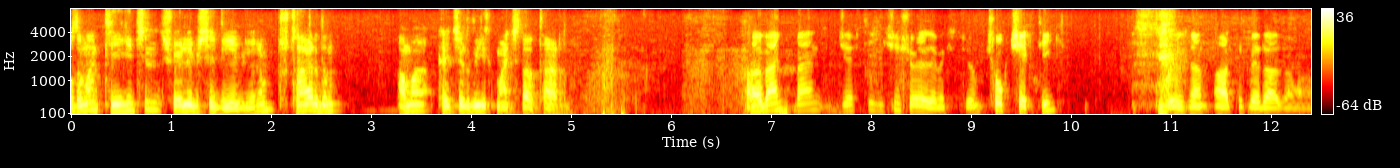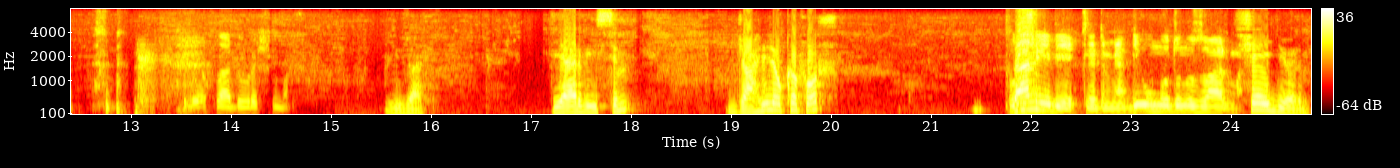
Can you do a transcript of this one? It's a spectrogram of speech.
O zaman Teague için şöyle bir şey diyebilirim. Tutardım ama kaçırdığı ilk maçta atardım. Ama ben ben Jeff Teague için şöyle demek istiyorum. Çok çektik. O yüzden artık veda zamanı. Playoff'larda uğraşılmaz. Güzel. Diğer bir isim Cahlil Okafor. Bunu Ben- şey diye ekledim ya. Bir umudunuz var mı? Şey diyorum.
